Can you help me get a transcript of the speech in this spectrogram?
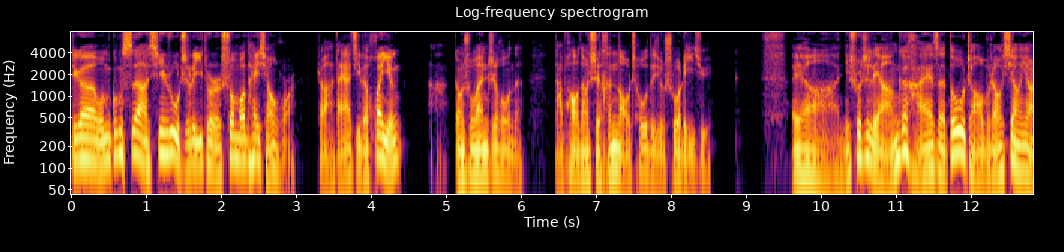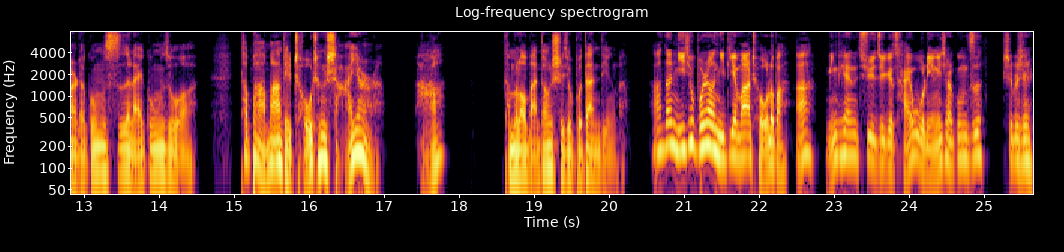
这个我们公司啊新入职了一对双胞胎小伙，是吧？大家记得欢迎啊！刚说完之后呢，大炮当时很脑抽的就说了一句：“哎呀，你说这两个孩子都找不着像样的公司来工作，他爸妈得愁成啥样啊？啊？”他们老板当时就不淡定了啊，那你就不让你爹妈愁了吧？啊，明天去这个财务领一下工资，是不是？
